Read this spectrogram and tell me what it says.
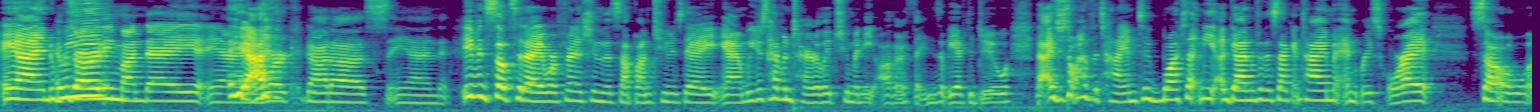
And it was we, already Monday, and Yeah. work got us, and even still today, we're finishing this up on Tuesday, and we just have entirely too many other things that we have to do that I just don't have the time to watch that meet again for the second time and rescore it. So,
